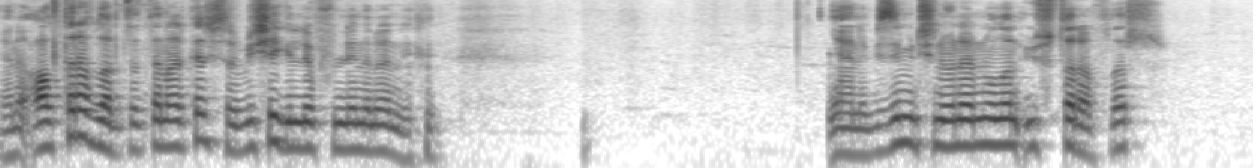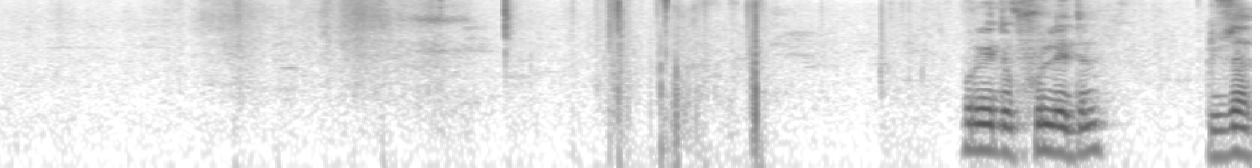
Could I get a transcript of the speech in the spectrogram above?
Yani alt taraflar zaten arkadaşlar bir şekilde fullenir hani. Yani bizim için önemli olan üst taraflar. Burayı da fullledim. Güzel.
